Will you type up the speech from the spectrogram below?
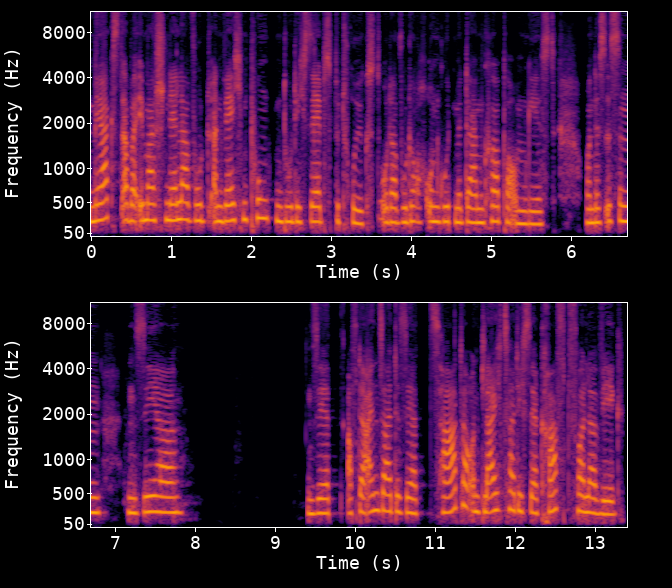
merkst aber immer schneller, wo, an welchen Punkten du dich selbst betrügst oder wo du auch ungut mit deinem Körper umgehst. Und es ist ein, ein sehr, ein sehr, auf der einen Seite sehr zarter und gleichzeitig sehr kraftvoller Weg,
